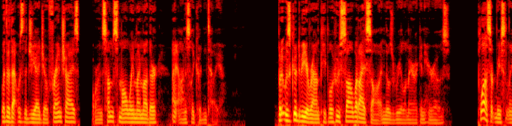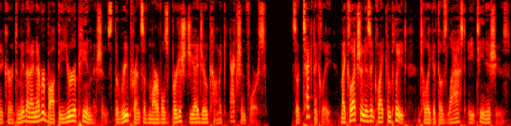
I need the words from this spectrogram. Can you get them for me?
Whether that was the G.I. Joe franchise, or in some small way my mother, I honestly couldn't tell you. But it was good to be around people who saw what I saw in those real American heroes. Plus, it recently occurred to me that I never bought the European missions, the reprints of Marvel's British G.I. Joe comic Action Force. So technically, my collection isn't quite complete until I get those last 18 issues.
